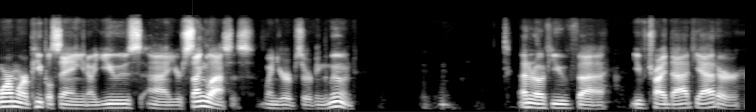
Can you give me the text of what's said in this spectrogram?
more and more people saying you know use uh, your sunglasses when you're observing the moon mm-hmm. i don't know if you've uh, you've tried that yet or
